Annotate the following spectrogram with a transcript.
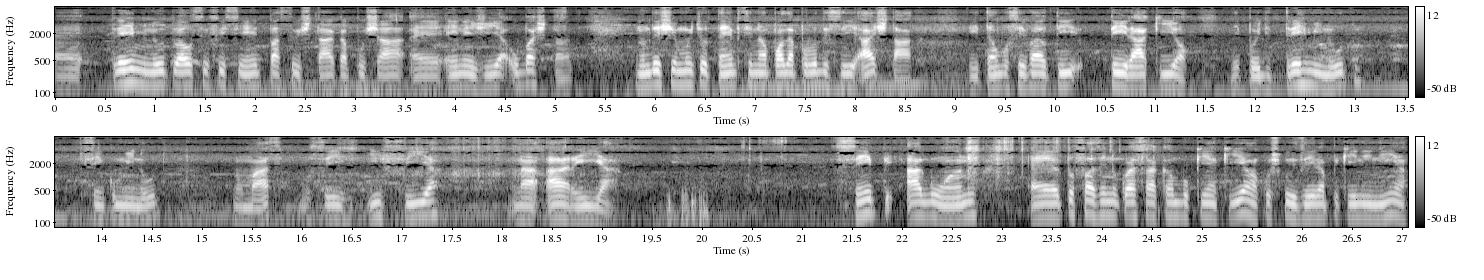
É, 3 minutos é o suficiente para sua estaca puxar é, energia o bastante. Não deixe muito tempo, senão pode produzir a estaca. Então você vai tirar aqui, ó, depois de 3 minutos, 5 minutos no máximo, você enfia na areia sempre aguando. É, eu tô fazendo com essa cambuquinha aqui, uma cuscuzeira pequenininha,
